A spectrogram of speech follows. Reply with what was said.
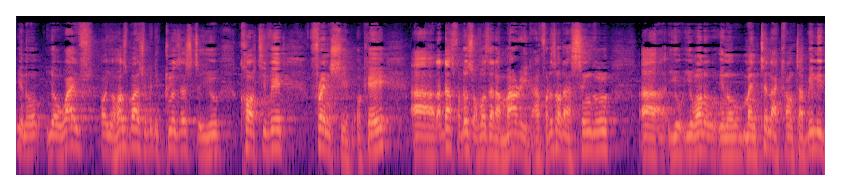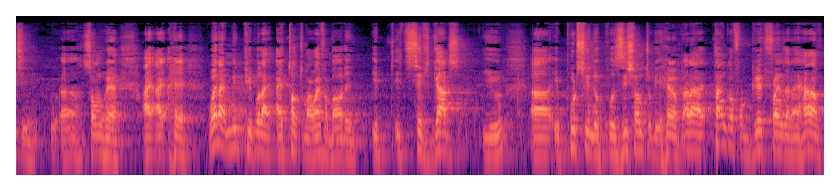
you know, your wife or your husband should be the closest to you. Cultivate friendship. Okay, uh, that's for those of us that are married, and for those that are single, uh, you you want to you know maintain accountability uh, somewhere. I, I when I meet people, I, I talk to my wife about it. It it safeguards you. Uh, it puts you in a position to be helped. And I thank God for great friends that I have.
